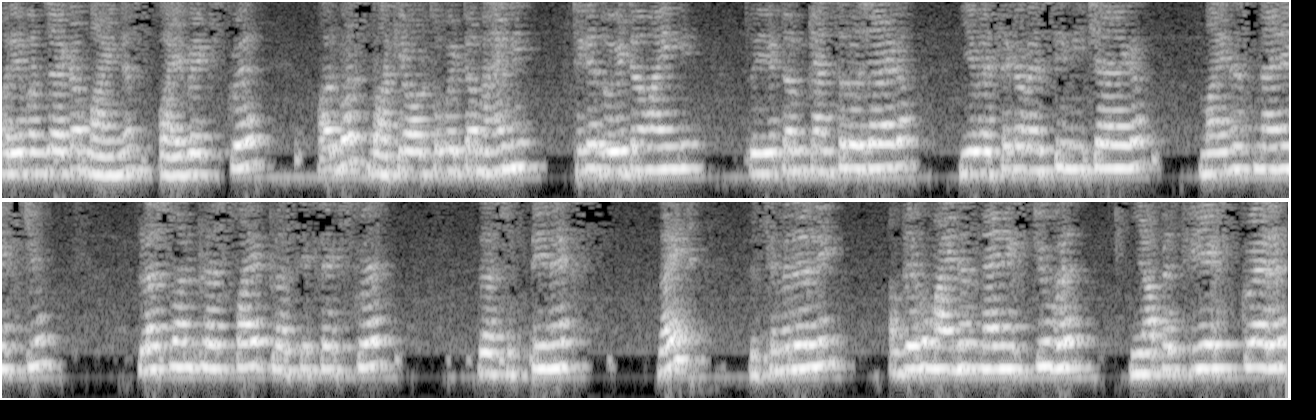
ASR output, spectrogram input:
और ये बन जाएगा माइनस फाइव एक्स स्क्वायर और बस बाकी और तो कोई टर्म है नहीं, ठीक है? दो ही टर्म आएँगे। तो ये टर्म कैंसिल हो जाएगा। ये वैसे का वैसे ही नीचे आएगा। Minus nine x cube plus one plus five plus six x square plus fifteen x right फिर सिमिलरली अब देखो माइनस नाइन एक्स क्यूब है। यहाँ पे थ्री एक्स स्क्वायर है।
